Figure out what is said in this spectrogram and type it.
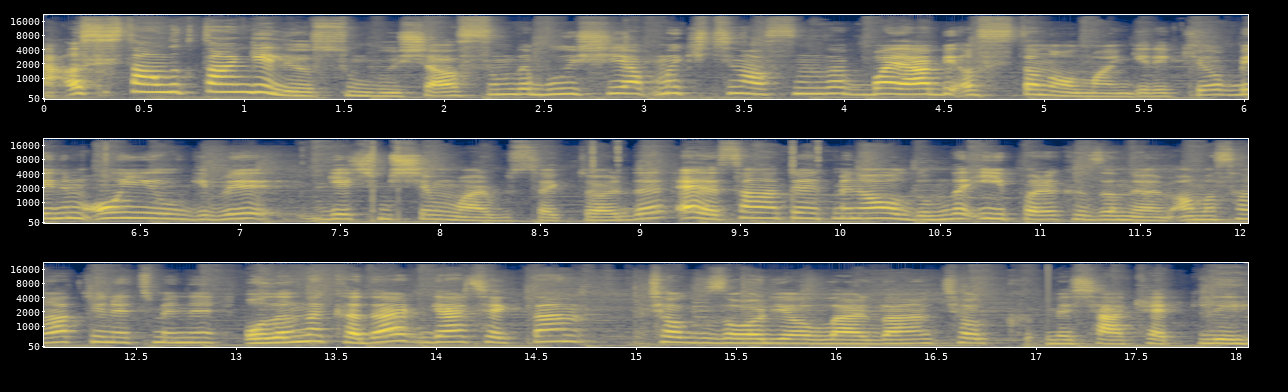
yani asistanlıktan geliyorsun bu işe. Aslında bu işi yapmak için aslında bayağı bir asistan olman gerekiyor. Benim 10 yıl gibi geçmişim var bu sektörde. Evet sanat yönetmeni olduğumda iyi para kazanıyorum ama sanat yönetmeni olana kadar gerçekten çok zor yollardan, çok meşakkatli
